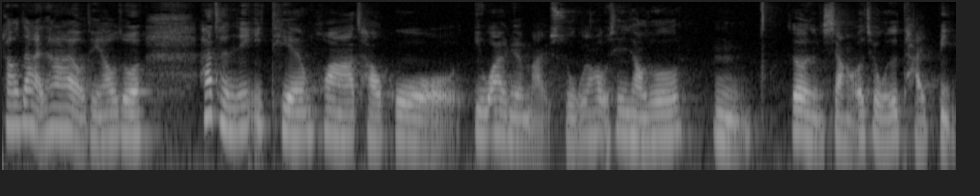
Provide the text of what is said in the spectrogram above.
然后再来，他还有提到说，他曾经一天花超过一万元买书，然后我心里想说，嗯，这很像，而且我是台币。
